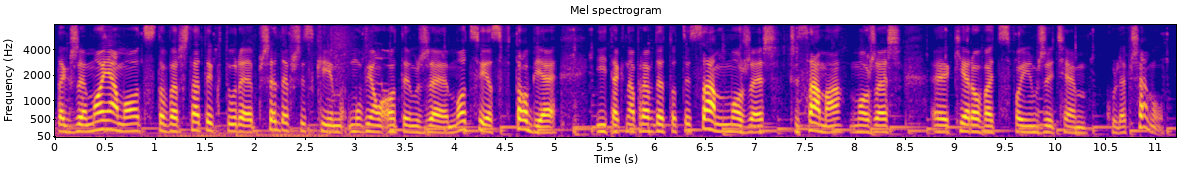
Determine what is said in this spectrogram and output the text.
Także moja moc to warsztaty, które przede wszystkim mówią o tym, że moc jest w tobie i tak naprawdę to ty sam możesz, czy sama możesz kierować swoim życiem ku lepszemu.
